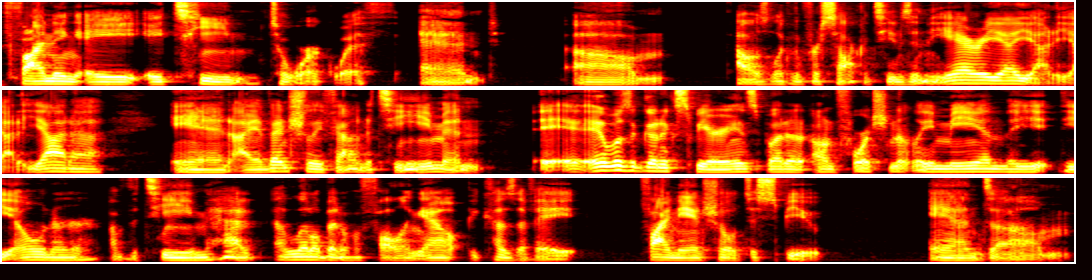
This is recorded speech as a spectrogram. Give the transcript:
finding a a team to work with, and um, I was looking for soccer teams in the area, yada yada yada, and I eventually found a team and it, it, was a good experience, but it, unfortunately, me and the the owner of the team had a little bit of a falling out because of a financial dispute. And um,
